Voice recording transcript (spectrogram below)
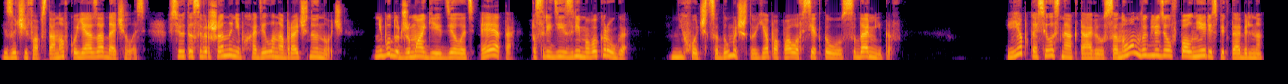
Изучив обстановку, я озадачилась. Все это совершенно не походило на брачную ночь. Не будут же маги делать это посреди зримого круга. Не хочется думать, что я попала в секту садомитов. я покосилась на Октавиуса, но он выглядел вполне респектабельно.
